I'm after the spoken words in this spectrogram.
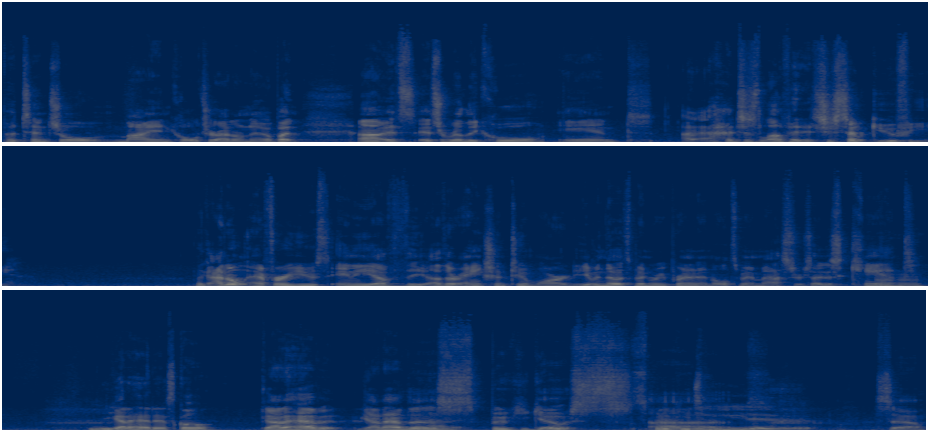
potential Mayan culture. I don't know, but uh, it's it's really cool, and I, I just love it. It's just so goofy. Like I don't ever use any of the other ancient tomb art, even though it's been reprinted in Ultimate Masters. I just can't. You gotta have that skull. Gotta have it. Gotta have the Gotta it. spooky ghosts. Spooky Uh, so,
